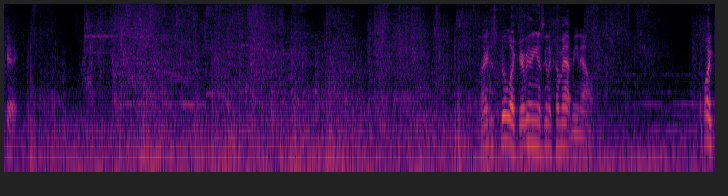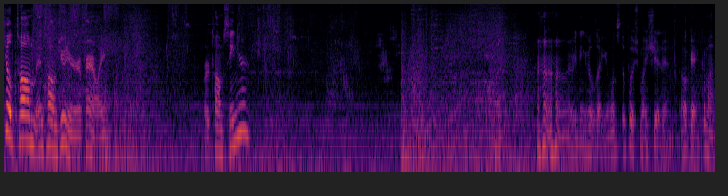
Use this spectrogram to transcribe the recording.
Okay. I just feel like everything is gonna come at me now. Well, I killed Tom and Tom Jr. apparently. Or Tom Sr.? Everything feels like it wants to push my shit in. Okay, come on.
